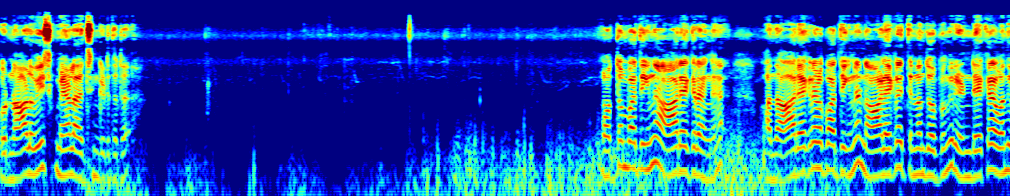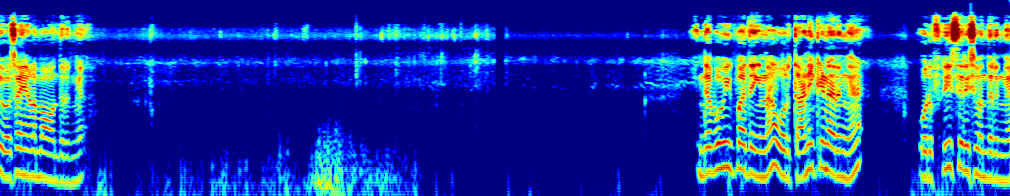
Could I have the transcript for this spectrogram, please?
ஒரு நாலு வயசுக்கு மேலே ஆச்சுங்க கிட்டத்தட்ட. மொத்தம் பார்த்தீங்கன்னா ஆறு ஏக்கராங்க. அந்த ஆறு ஏக்கரில் பார்த்தீங்கன்னா நாலு ஏக்கரா தென்னந்தோப்புங்க ரெண்டு ஏக்கரா வந்து விவசாய நிலமாக வந்துருங்க. இந்த பூமிக்கு பார்த்தீங்கன்னா ஒரு தனி கிணறுங்க. ஒரு ஃப்ரீ சர்வீஸ் வந்துருங்க.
